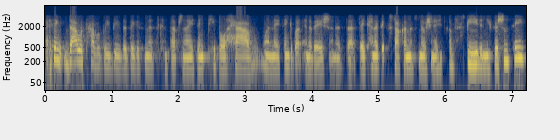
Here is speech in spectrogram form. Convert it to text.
I think that would probably be the biggest misconception I think people have when they think about innovation is that they kind of get stuck on this notion of speed and efficiency.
